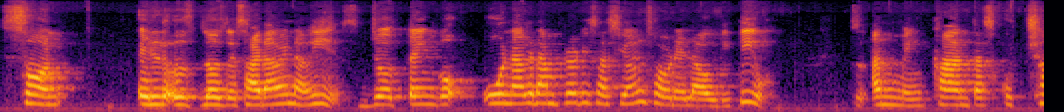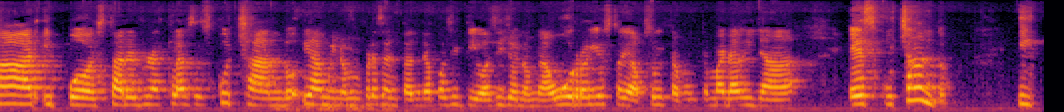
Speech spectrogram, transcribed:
son los, de Sara Benavides. Yo tengo una gran priorización sobre el auditivo. a mí me encanta escuchar y puedo estar en una clase escuchando y a mí no me presentan diapositivas y yo no me aburro y estoy absolutamente maravillada escuchando y,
